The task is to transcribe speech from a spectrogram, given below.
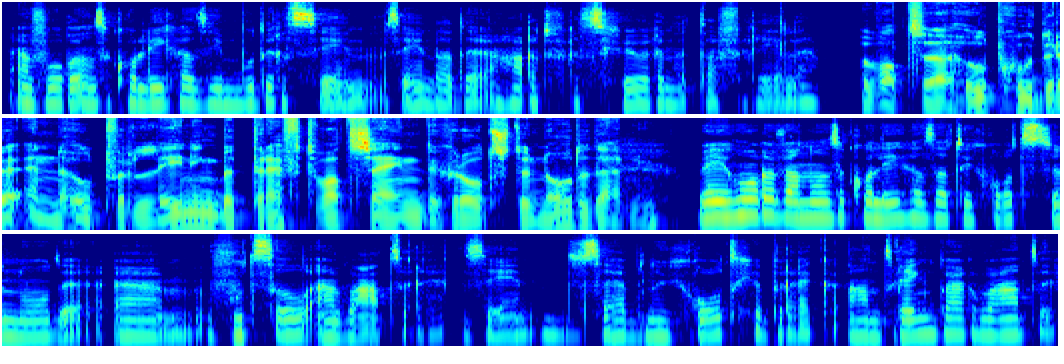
En voor onze collega's die moeders zijn, zijn dat de hartverscheurende tafereelen. Wat uh, hulpgoederen en hulpverlening betreft, wat zijn de grootste noden daar nu? Wij horen van onze collega's dat de grootste noden um, voedsel en water zijn. Dus ze hebben een groot gebrek aan drinkbaar water.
